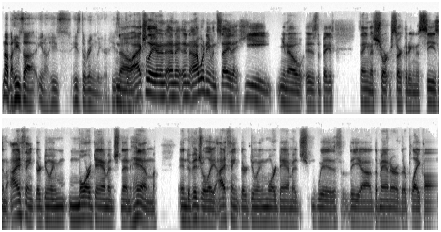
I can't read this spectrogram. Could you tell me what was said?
no, but he's uh, you know, he's he's the ringleader. He's No, guy. actually, and, and and I wouldn't even say that he, you know, is the biggest thing that's short circuiting the season. I think they're doing more damage than him individually. I think they're doing more damage with the uh, the manner of their play call.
